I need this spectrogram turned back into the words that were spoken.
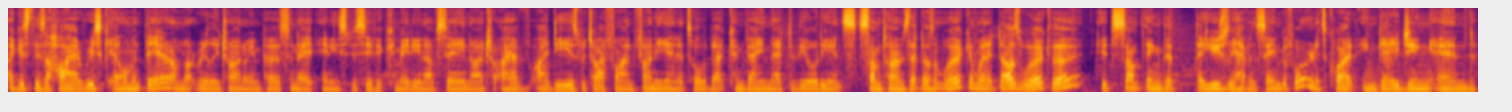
I guess there's a higher risk element there. I'm not really trying to impersonate any specific comedian I've seen. I, try, I have ideas which I find funny, and it's all about conveying that to the audience. Sometimes that doesn't work, and when it does work, though, it's something that they usually haven't seen before, and it's quite engaging. And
